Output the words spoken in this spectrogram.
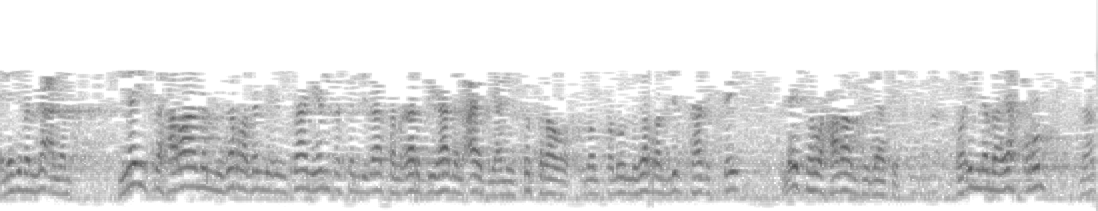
يعني يجب أن نعلم ليس حراما مجرد أن الإنسان يلبس اللباس الغربي هذا العادي يعني ستره وبنطلون مجرد لبس هذا الشيء ليس هو حرام في ذاته وإنما يحرم نعم.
